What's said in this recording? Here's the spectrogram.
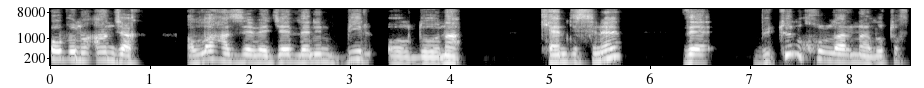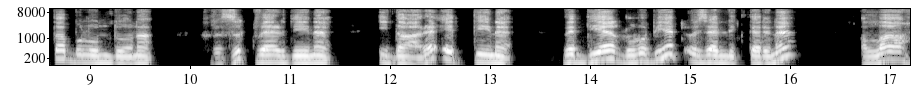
o bunu ancak Allah Azze ve Celle'nin bir olduğuna, kendisine ve bütün kullarına lütufta bulunduğuna, rızık verdiğine, idare ettiğine ve diğer rububiyet özelliklerine Allah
